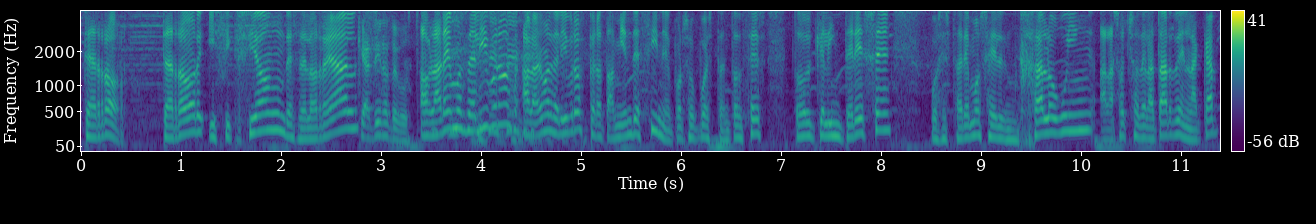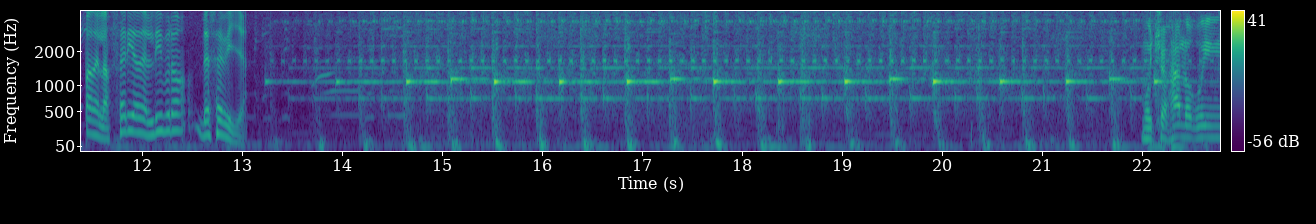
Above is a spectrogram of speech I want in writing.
terror. Terror y ficción desde lo real. Que a ti no te gusta. Hablaremos de libros, hablaremos de libros, pero también de cine, por supuesto. Entonces, todo el que le interese, pues estaremos en Halloween a las 8 de la tarde en la carpa de la Feria del Libro de Sevilla. Mucho Halloween,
